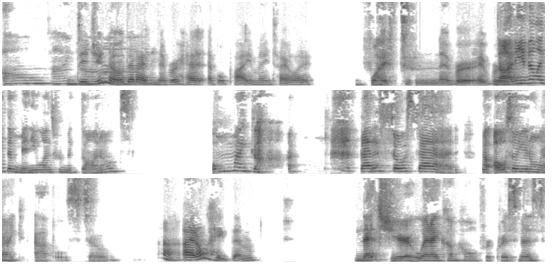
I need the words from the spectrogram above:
Oh my Did you know that I've never had apple pie in my entire life? Like What? never ever. Not even like the mini ones from McDonald's? Oh my God. That is so sad. But also you don't like apples. So Ah, I don't hate them. next year when I come home for Christmas,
